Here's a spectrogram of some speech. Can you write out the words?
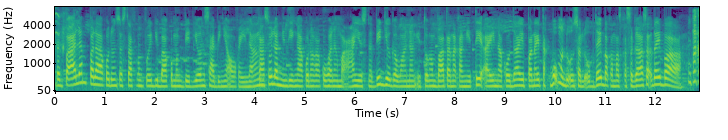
Nagpaalam pala ako dun sa staff kung pwede ba ako mag-video. Ang Sabi niya okay lang. Kaso lang hindi nga ako nakakuha ng maayos na video gawa ng itong ang bata nakangiti ay nako day panay takbo man doon sa loob day baka mas kasagasa day ba.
